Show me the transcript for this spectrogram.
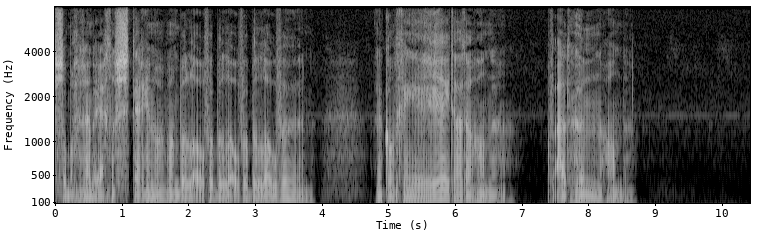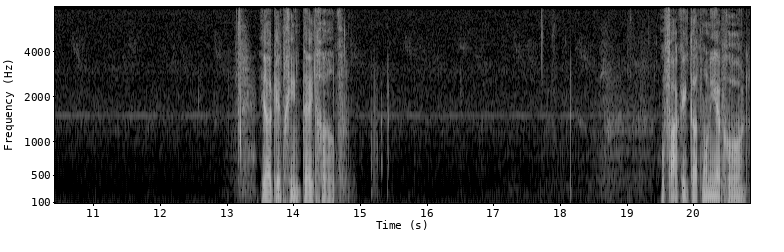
Sommigen zijn er echt een ster in hoor, want beloven, beloven, beloven. En, er komt geen reet uit haar handen. Of uit hun handen. Ja, ik heb geen tijd gehad. Hoe vaak ik dat nog niet heb gehoord.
